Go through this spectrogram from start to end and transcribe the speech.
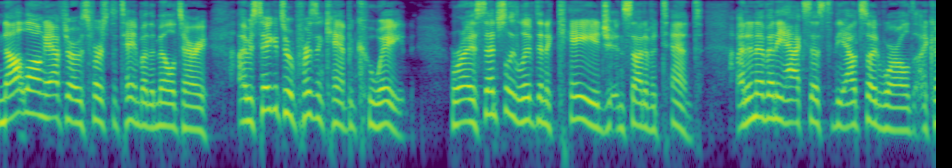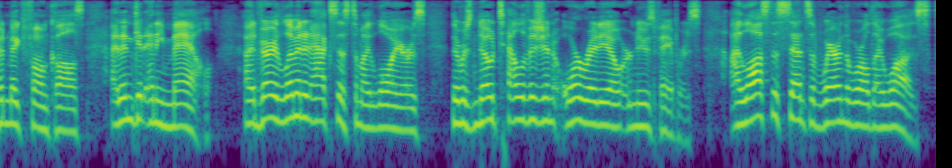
Not long after I was first detained by the military, I was taken to a prison camp in Kuwait where I essentially lived in a cage inside of a tent. I didn't have any access to the outside world. I couldn't make phone calls. I didn't get any mail. I had very limited access to my lawyers. There was no television or radio or newspapers. I lost the sense of where in the world I was.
